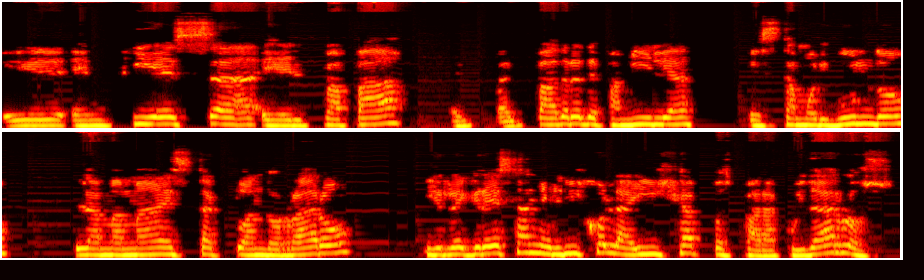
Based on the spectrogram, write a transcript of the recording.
eh, empieza el papá, el, padre de familia, está moribundo, la mamá está actuando raro y regresan el hijo, la hija, pues para cuidarlos.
